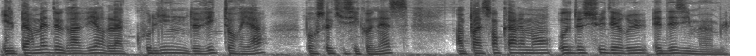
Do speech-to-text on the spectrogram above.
Il permet de gravir la colline de Victoria, pour ceux qui s'y connaissent, en passant carrément au-dessus des rues et des immeubles.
